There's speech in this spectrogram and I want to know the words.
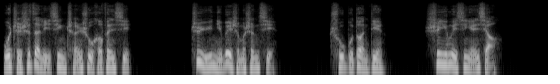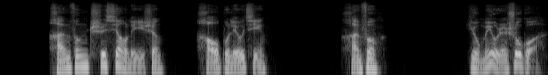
我只是在理性陈述和分析。至于你为什么生气，初步断定是因为心眼小。韩风嗤笑了一声，毫不留情。韩风。有没有人说过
